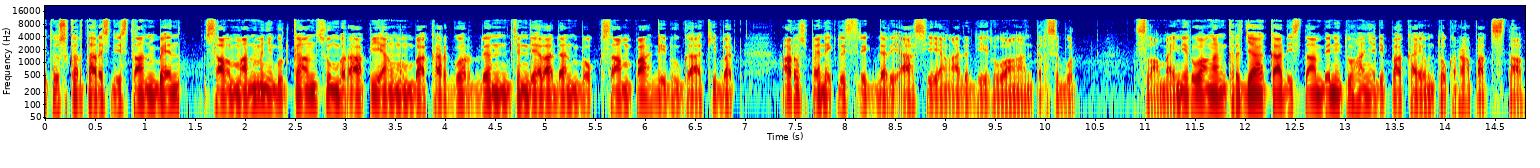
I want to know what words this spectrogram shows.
itu, Sekretaris di Stamben, Salman menyebutkan sumber api yang membakar gorden jendela dan box sampah diduga akibat arus pendek listrik dari AC yang ada di ruangan tersebut. Selama ini ruangan kerja Kadis Tamben itu hanya dipakai untuk rapat staf.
